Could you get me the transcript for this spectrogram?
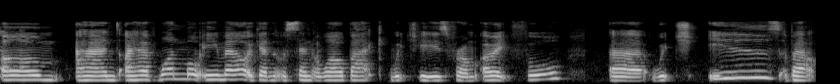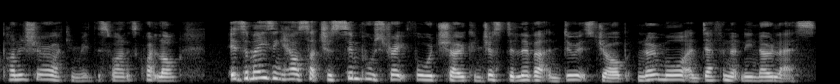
um, and I have one more email again that was sent a while back, which is from 084, uh, which is about Punisher. I can read this one. It's quite long. It's amazing how such a simple, straightforward show can just deliver and do its job, no more and definitely no less.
